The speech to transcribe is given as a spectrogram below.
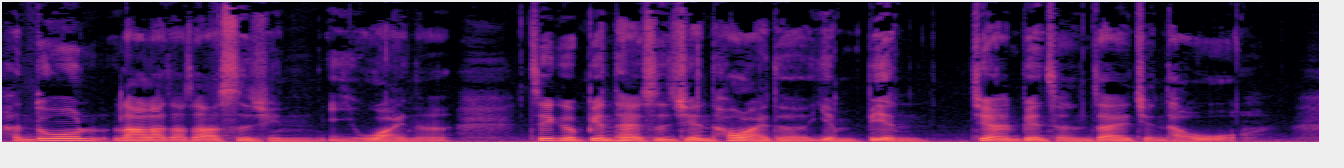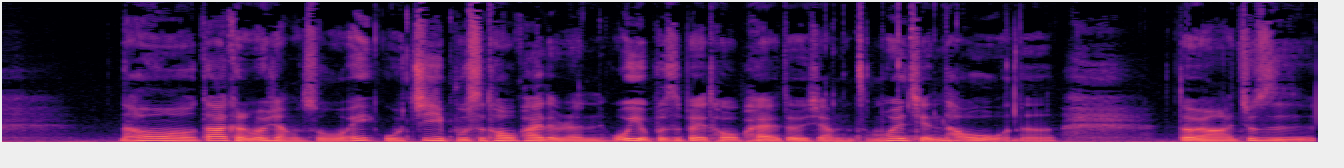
很多拉拉杂杂的事情以外呢，这个变态事件后来的演变，竟然变成在检讨我。然后大家可能会想说：“哎，我既不是偷拍的人，我也不是被偷拍的对象，怎么会检讨我呢？”对啊，就是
